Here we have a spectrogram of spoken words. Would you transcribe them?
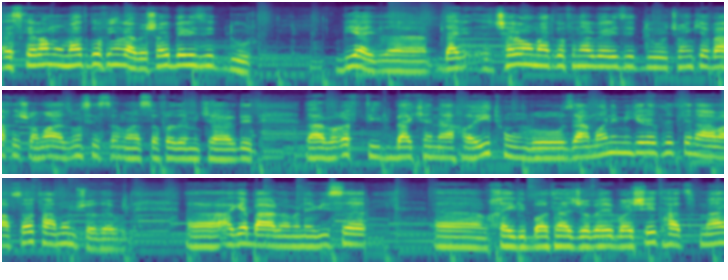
Scrum اومد گفت این روش ها رو بریزید دور. بیایید چرا اومد گفت اینا رو بریزید دور؟ چون که وقتی شما از اون سیستم ها استفاده می کردید در واقع feedback نهاییتون رو زمانی می گرفتید که نرم افزار تموم شده بود. اگر برنامه نویس خیلی با تجربه باشید حتما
